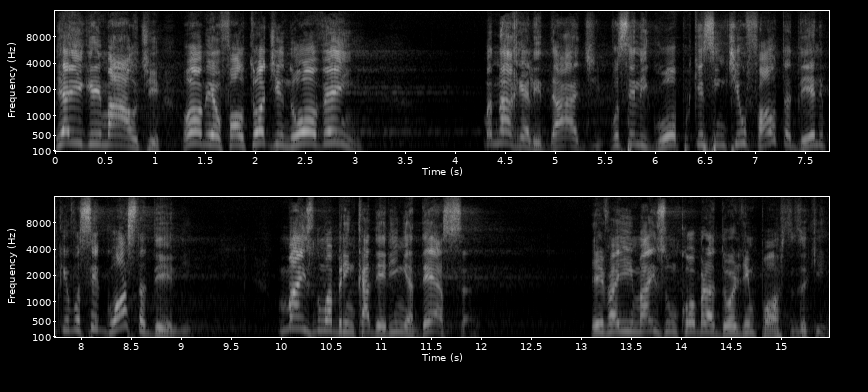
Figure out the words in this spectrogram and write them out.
E aí, Grimaldi? Ô oh, meu, faltou de novo, hein? Mas na realidade, você ligou porque sentiu falta dele, porque você gosta dele. Mas numa brincadeirinha dessa, ele vai ir mais um cobrador de impostos aqui.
